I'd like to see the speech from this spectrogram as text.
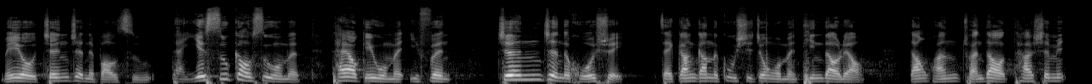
没有真正的饱足，但耶稣告诉我们，他要给我们一份真正的活水。在刚刚的故事中，我们听到了，当黄传道他身边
